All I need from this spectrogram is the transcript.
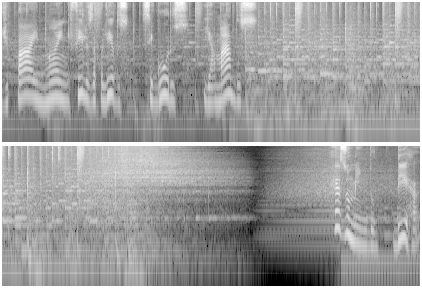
de pai, mãe e filhos acolhidos, seguros e amados? Resumindo, birra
